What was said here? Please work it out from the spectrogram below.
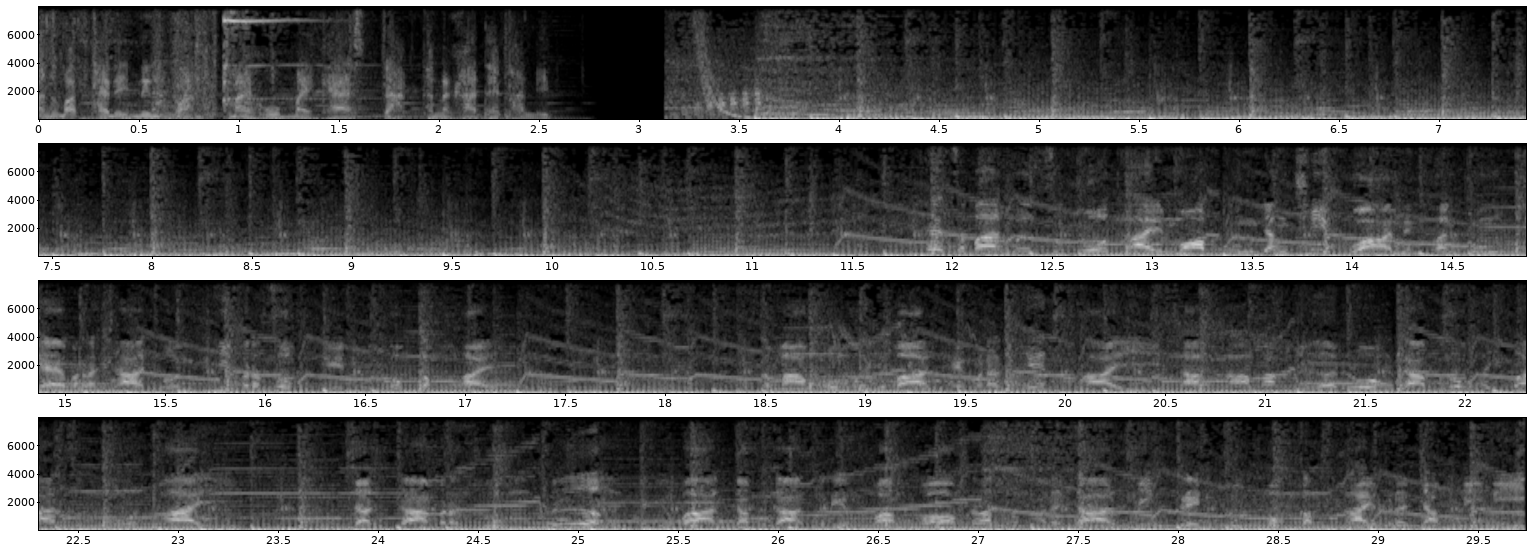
อนุมัติภายใน 1 วัน My Home My Cash จากธนาคารไทยพาณิชย์เทศบาลเมืองสุโขทัยมอบถุงยังชีพกว่า 1,000 ถุงแก่ประชาชนที่ประสบเหตุอุทกภัยสมาคมพยาบาลแห่งประเทศไทย สาขาภาคเหนือร่วมกับโรงพยาบาลสุโขทัย จัดการประชุมเรื่องพยาบาลกับการเตรียมความพร้อมรับสถานการณ์วิกฤตอุทกภัยประจำปีนี้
